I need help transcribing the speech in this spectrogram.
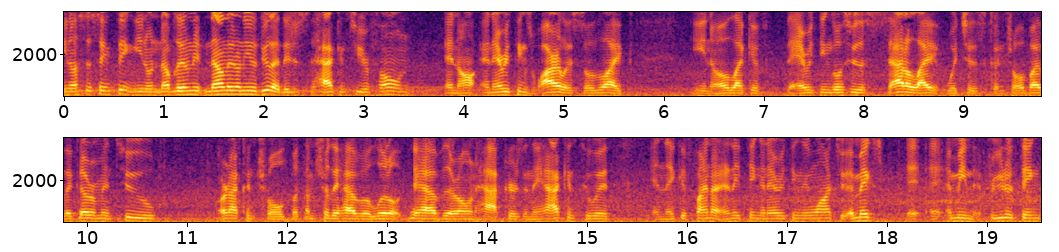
You know, it's the same thing. You know, now they don't need, now they don't need to do that. They just hack into your phone, and all, and everything's wireless. So like, you know, like if everything goes through the satellite, which is controlled by the government too, or not controlled, but I'm sure they have a little. They have their own hackers, and they hack into it, and they could find out anything and everything they want to. It makes. It, I mean, for you to think,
